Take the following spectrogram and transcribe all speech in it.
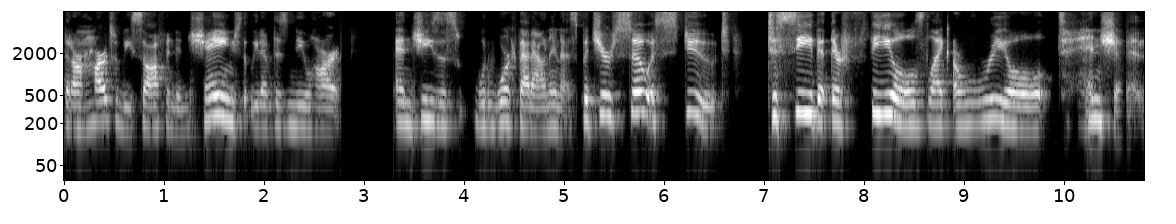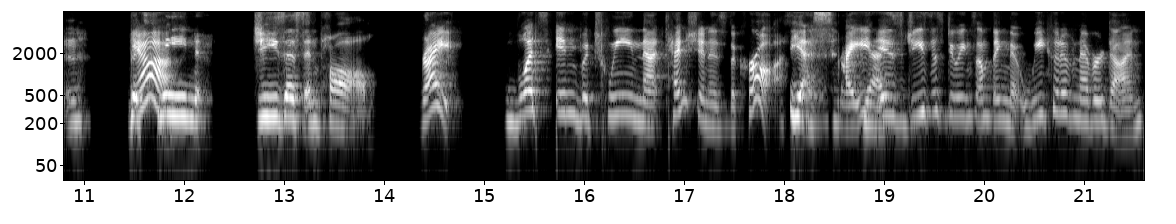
that our Mhm. hearts would be softened and changed, that we'd have this new heart, and Jesus would work that out in us. But you're so astute to see that there feels like a real tension Yeah. between Jesus and Paul. Right. what's in between that tension is the cross. Yes. Right? Yes. Is Jesus doing something that we could have never done?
